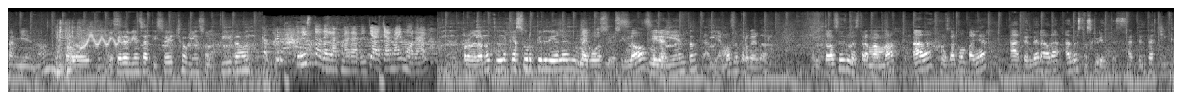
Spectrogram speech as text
también, ¿no? Que quede bien satisfecho, bien surtido. Cristo de las maravillas, ya no hay moral. El proveedor no tiene que surtir bien el negocio. Si no, Sin miren, aliento. cambiamos de proveedor. Entonces nuestra mamá Ada nos va a acompañar a atender ahora a nuestros clientes. Atentas chicas.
